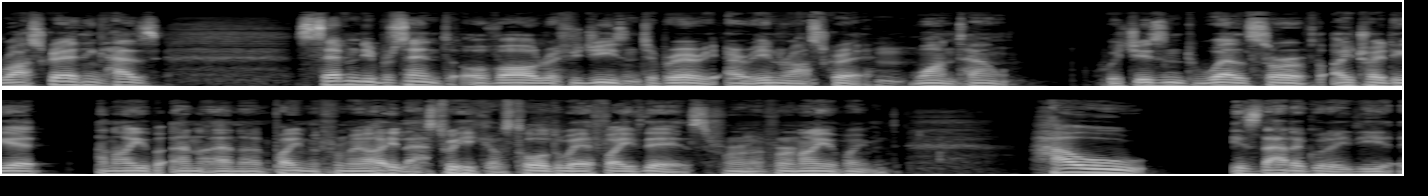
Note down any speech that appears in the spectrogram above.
Roscrea, I think, has 70% of all refugees in Tipperary are in Roscrea, mm. one town, which isn't well served. I tried to get an, eye, an, an appointment for my eye last week. I was told to wait five days for, hmm. for an eye appointment. How is that a good idea?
